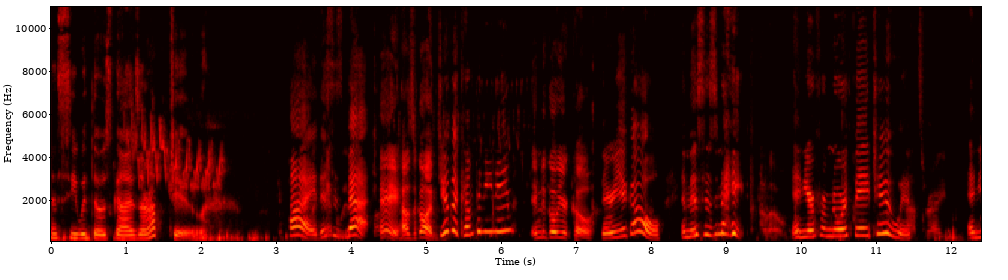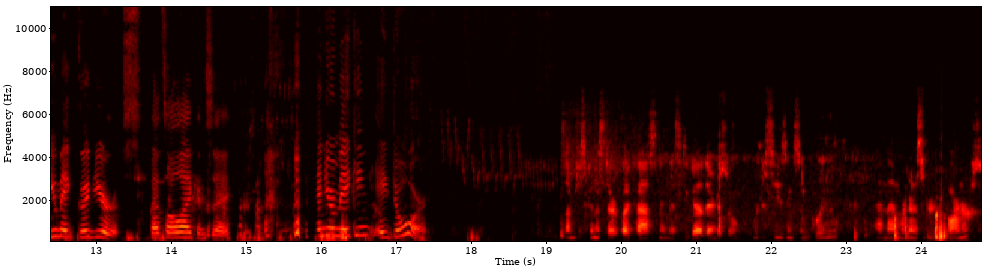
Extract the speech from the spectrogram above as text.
and see what those guys are up to. Hi, this is Matt. Hey, how's it going? Do you have a company name? Indigo Yurt Co. There you go. And this is Nate. Hello. And you're from North Bay too with That's right. and you make good yurts. That's all I can say. and you're making a door. So I'm just going to start by fastening this together. So we're just using some glue and then we're going to screw the corners.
